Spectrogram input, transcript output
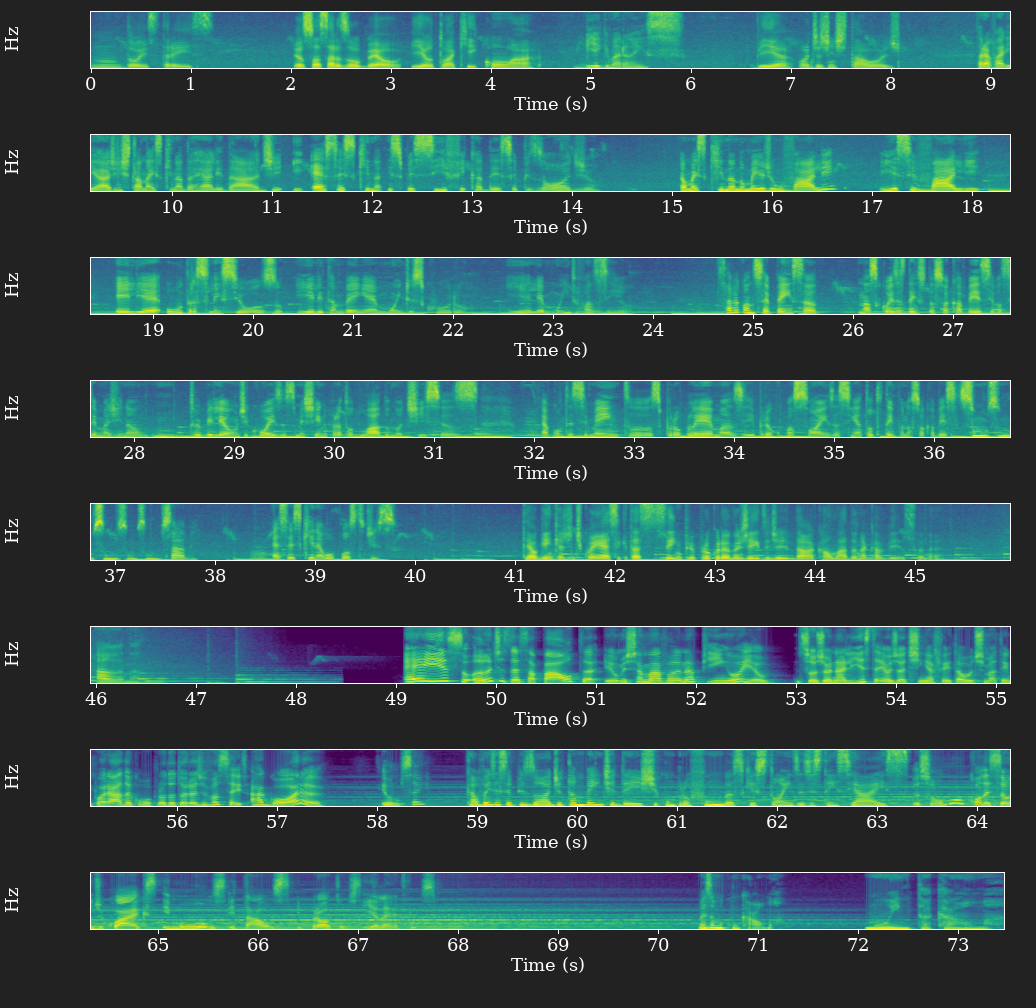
Um, dois, três. Eu sou a Sara Zoubel e eu tô aqui com a Bia Guimarães. Bia, onde a gente tá hoje? Para variar, a gente está na esquina da realidade e essa esquina específica desse episódio é uma esquina no meio de um vale e esse vale ele é ultra silencioso e ele também é muito escuro e ele é muito vazio. Sabe quando você pensa nas coisas dentro da sua cabeça e você imagina um turbilhão de coisas mexendo para todo lado, notícias, acontecimentos, problemas e preocupações assim a todo tempo na sua cabeça? Zum, zum, zum, zum, zum, sabe? Essa esquina é o oposto disso. Tem alguém que a gente conhece que tá sempre procurando um jeito de dar uma acalmada na cabeça, né? A Ana. É isso. Antes dessa pauta, eu me chamava Ana Pinho e eu sou jornalista e eu já tinha feito a última temporada como produtora de vocês. Agora, eu não sei. Talvez esse episódio também te deixe com profundas questões existenciais. Eu sou uma coleção de quarks e muons e taus e prótons e elétrons. Mas vamos com calma. Muita calma.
